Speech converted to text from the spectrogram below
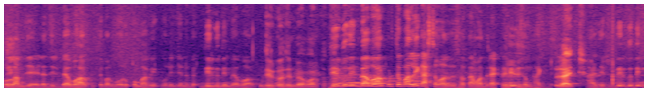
করলাম যে এটা যদি ব্যবহার করতে পারব ওরকম ভাবেই করি যেন দীর্ঘদিন ব্যবহার। দীর্ঘদিন ব্যবহার করতে দীর্ঘদিন ব্যবহার করতে পারলে কাস্টমারদের সাথে আমাদের একটা রিলেশন থাকবে। রাইট আর যদি দীর্ঘদিন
